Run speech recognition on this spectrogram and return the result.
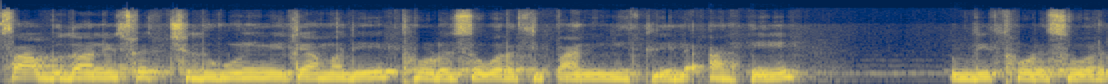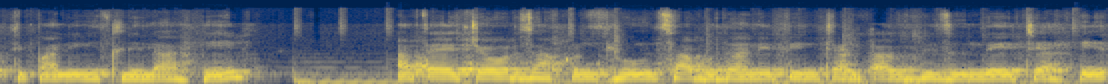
साबुदाणे स्वच्छ धुवून मी त्यामध्ये थोडंसं वरती पाणी घेतलेलं आहे. अगदी थोडंसं वरती पाणी घेतलेलं आहे. आता याच्यावर झाकण ठेवून साबुदाणे तीन चार तास भिजून द्यायचे आहेत.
